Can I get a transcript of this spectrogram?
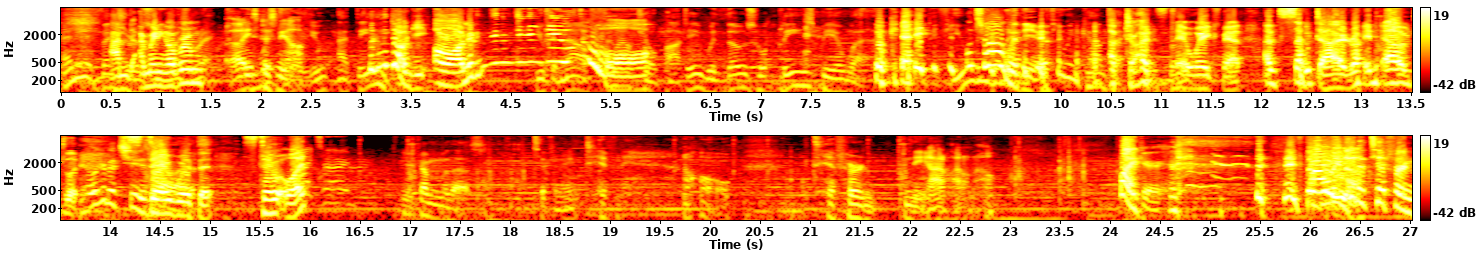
I'm, adventurers I'm reading over him. Uh, he's pissed me off. you at the Look at the doggy. Oh, look at the You can now fill out your party with those who please be aware. Okay. What's wrong with you? If you encounter I'm trying to stay awake, man. I'm so tired right now. I'm just like, We're gonna choose stay ours. with it. Stay with what? You're coming with us, Tiffany. Tiffany. No. Tiffany. I don't, I don't know. Biker. It's Why are you gonna Tiffany.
